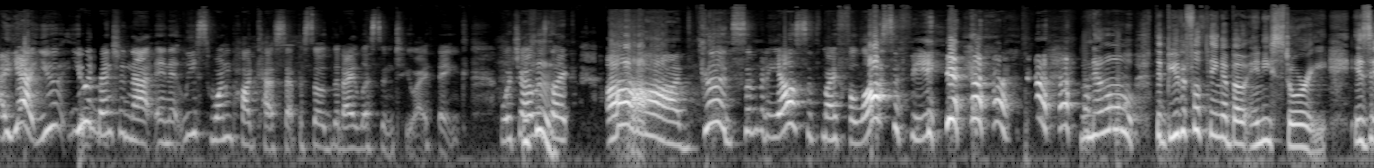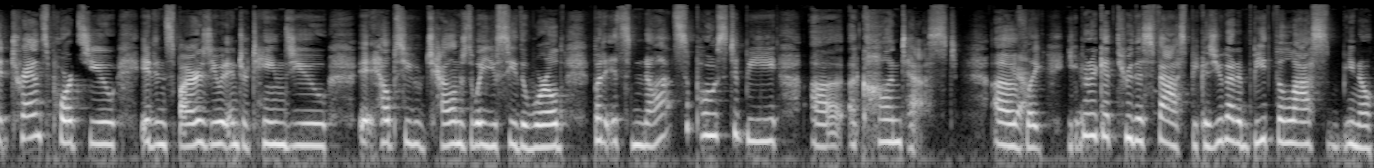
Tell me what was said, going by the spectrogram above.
Uh, yeah, you you had mentioned that in at least one podcast episode that I listened to, I think, which I was Mhm. like, ah, good, somebody else with my philosophy. No, the beautiful thing about any story is it transports you, it inspires you, it entertains you, it helps you challenge the way you see the world, but it's not supposed to be uh, a contest of Yeah. like you better get through this fast because you got to beat the last, you know,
